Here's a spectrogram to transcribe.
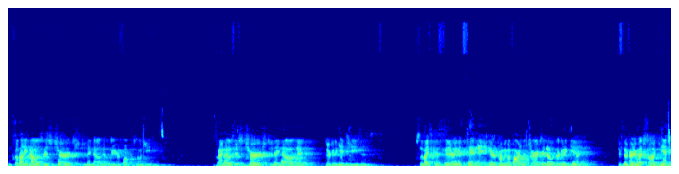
When somebody knows this church, do they know that we are focused on Jesus? When somebody knows this church, do they know that they're going to get Jesus? If somebody's considering attending or coming a part of the church, they know what they're going to get. If they're very much so against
